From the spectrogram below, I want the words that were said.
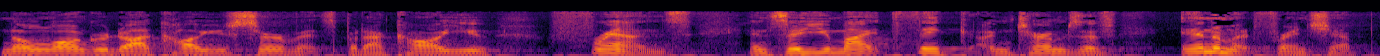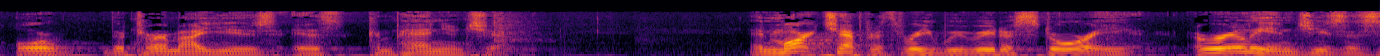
No longer do I call you servants, but I call you friends. And so you might think in terms of intimate friendship, or the term I use is companionship. In Mark chapter 3, we read a story early in Jesus'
